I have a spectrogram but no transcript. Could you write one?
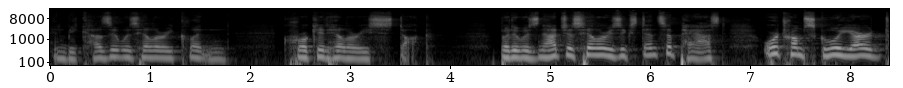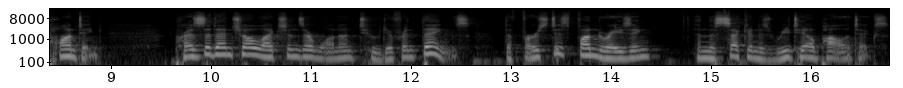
And because it was Hillary Clinton, Crooked Hillary stuck. But it was not just Hillary's extensive past or Trump's schoolyard taunting. Presidential elections are won on two different things. The first is fundraising, and the second is retail politics.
